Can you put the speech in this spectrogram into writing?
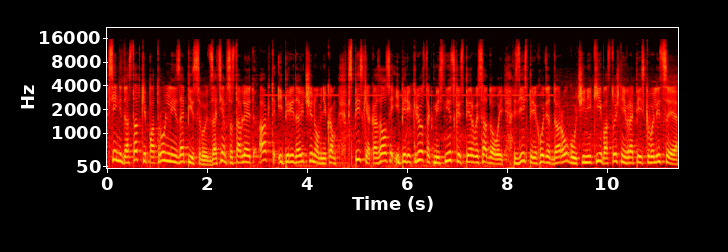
Все недостатки патрульные записывают, затем составляют акт и передают чиновникам. В списке оказался и перекресток Мясницкой с Первой Садовой. Здесь переходят дорогу ученики Восточноевропейского лицея.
